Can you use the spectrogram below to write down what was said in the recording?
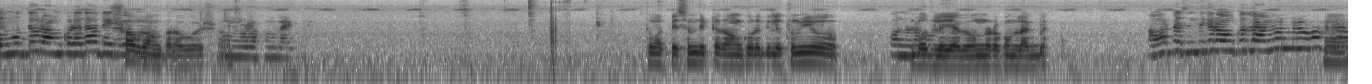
এর মধ্যেও রং করে দাও দেখবে সব রং করাবো অন্যরকম লাগবে। তোমার পেছন দিকটা রং করে দিলে তুমিও বদলে যাবে অন্যরকম লাগবে। আমার পেছন দিকে রং করলে আমি অন্যরকম হ্যাঁ।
